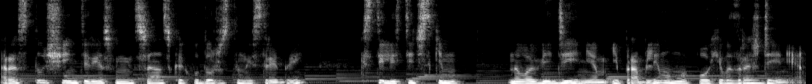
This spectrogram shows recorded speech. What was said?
растущий интерес венецианской художественной среды к стилистическим нововведениям и проблемам эпохи Возрождения?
